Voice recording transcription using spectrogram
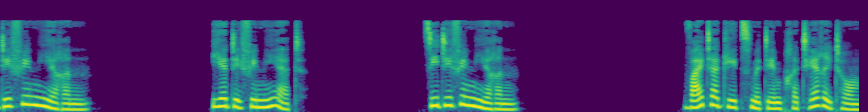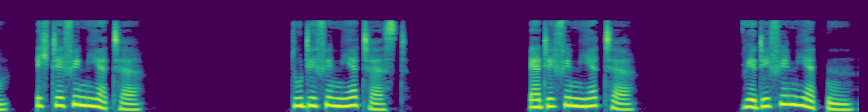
definieren. Ihr definiert. Sie definieren. Weiter geht's mit dem Präteritum. Ich definierte. Du definiertest. Er definierte. Wir definierten.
